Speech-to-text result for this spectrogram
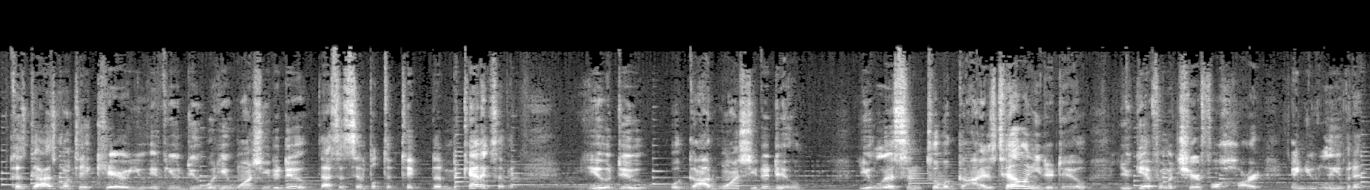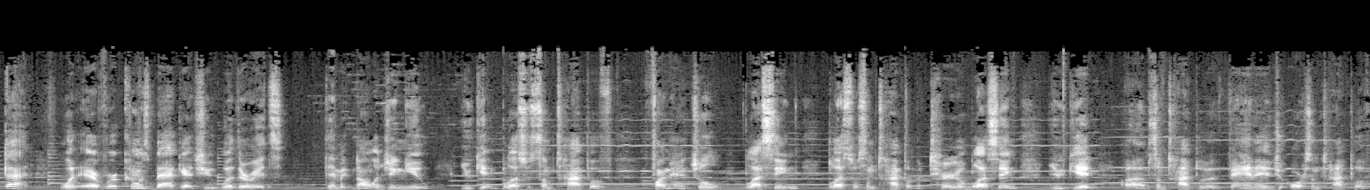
Because God's going to take care of you if you do what He wants you to do. That's a simple to take the mechanics of it. You do what God wants you to do. You listen to what God is telling you to do. You give from a cheerful heart and you leave it at that. Whatever comes back at you, whether it's them acknowledging you, you getting blessed with some type of financial blessing, blessed with some type of material blessing, you get uh, some type of advantage or some type of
